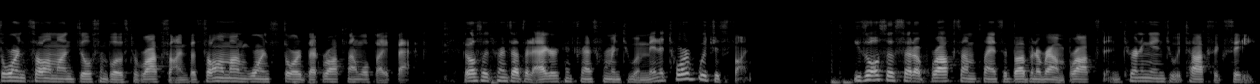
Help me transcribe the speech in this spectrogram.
Thor and Solomon deal some blows to Roxxon, but Solomon warns Thor that Roxxon will fight back. It also turns out that Agger can transform into a Minotaur, which is fun. He's also set up Roxxon plants above and around Broxton, turning it into a toxic city,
